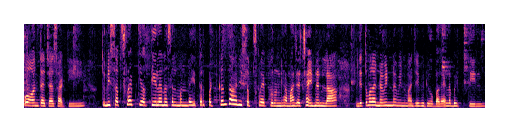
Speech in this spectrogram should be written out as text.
पण त्याच्यासाठी तुम्ही सबस्क्राईब के केलं नसेल मंडळी तर पटकन जा आणि सबस्क्राईब करून घ्या माझ्या चॅनलला म्हणजे तुम्हाला नवीन नवीन माझे व्हिडिओ बघायला भेटतील.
